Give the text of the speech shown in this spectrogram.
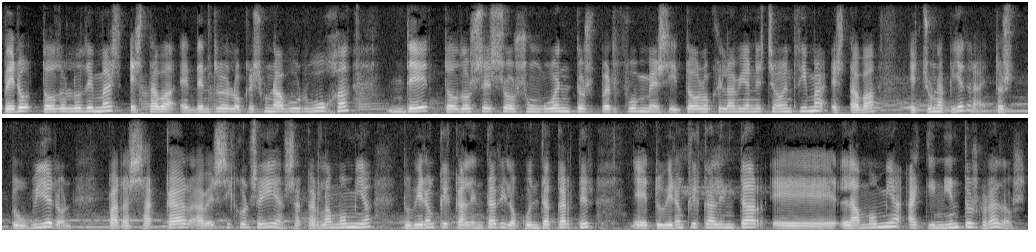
Pero todo lo demás estaba dentro de lo que es una burbuja de todos esos ungüentos, perfumes y todo lo que le habían echado encima, estaba hecho una piedra. Entonces tuvieron, para sacar, a ver si conseguían sacar la momia, tuvieron que calentar, y lo cuenta Carter, eh, tuvieron que calentar eh, la momia a 500 grados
